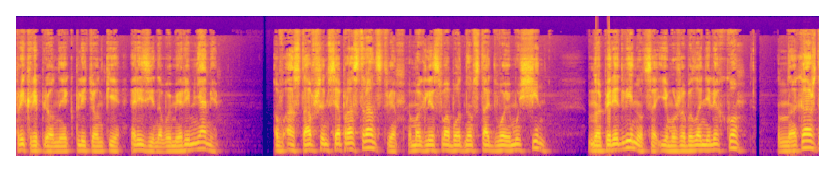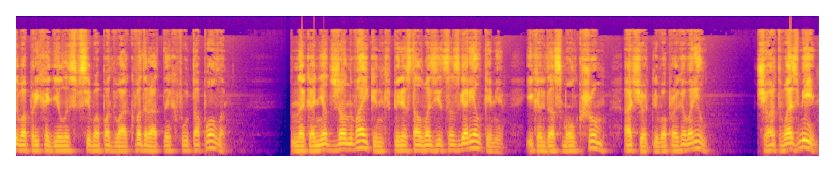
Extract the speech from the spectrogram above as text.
прикрепленные к плетенке резиновыми ремнями. В оставшемся пространстве могли свободно встать двое мужчин, но передвинуться им уже было нелегко. На каждого приходилось всего по два квадратных фута пола. Наконец Джон Вайкинг перестал возиться с горелками, и когда смолк шум, отчетливо проговорил. «Черт возьми,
